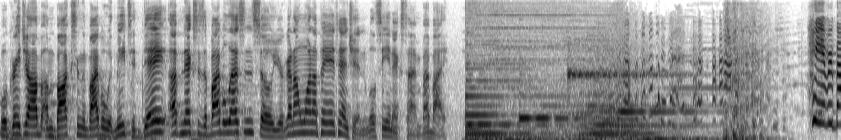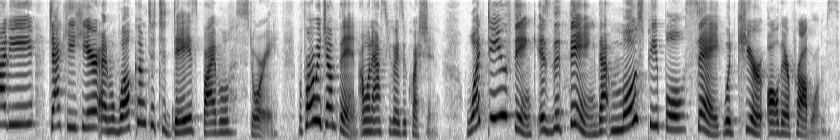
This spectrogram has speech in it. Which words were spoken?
Well, great job unboxing the Bible with me today. Up next is a Bible lesson, so you're going to want to pay attention. We'll see you next time. Bye-bye. Hey everybody, Jackie here, and welcome to today's Bible story. Before we jump in, I want to ask you guys a question. What do you think is the thing that most people say would cure all their problems?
